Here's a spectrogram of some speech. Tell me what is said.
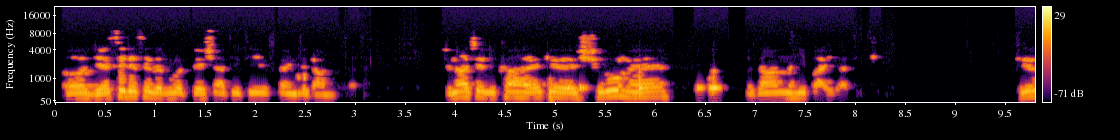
اور جیسے جیسے ضرورت پیش آتی تھی، اس کا انتظام ہوتا تھا۔ چنانچہ لکھا ہے کہ شروع میں اذان نہیں پائی جاتی۔ پھر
